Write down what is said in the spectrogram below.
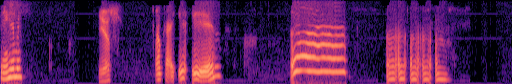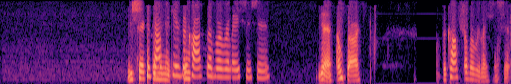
Can you hear me? Yes. Okay, it is. Uh, uh, uh, uh, uh. You check the topic is the cost of a relationship. Yes, I'm sorry. The cost of a relationship.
